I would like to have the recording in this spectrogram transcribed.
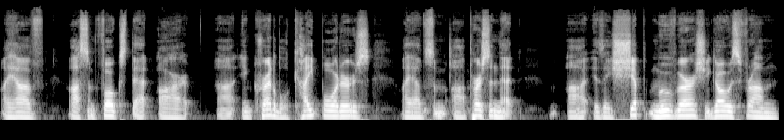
I have uh, some folks that are uh, incredible kiteboarders. I have some uh, person that uh, is a ship mover. She goes from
